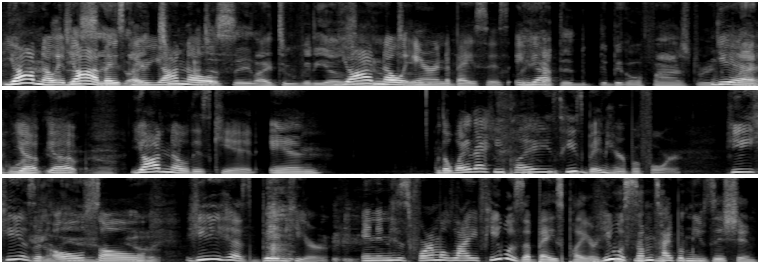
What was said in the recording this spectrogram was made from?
y'all know if y'all a bass like, player, y'all two- I know just see like two videos. y'all of him, know too. Aaron the bassist, and He y'all got the the big old five string. Yeah, black one. yep, Yeah, yep. y'all know this kid, and the way that he plays, he's been here before. He he is an old soul. yeah. He has been here, and in his former life, he was a bass player. He was some type of musician.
